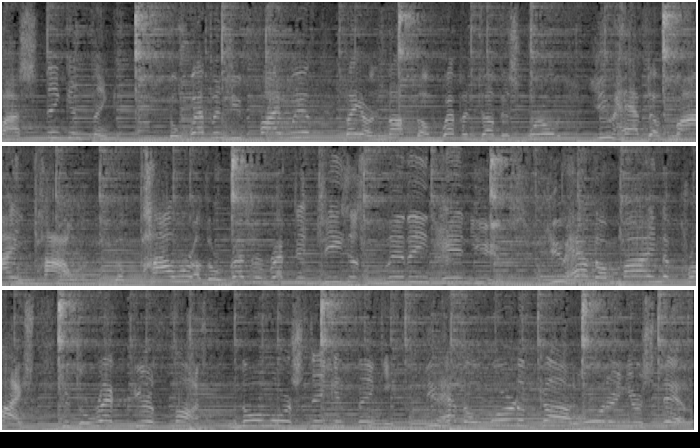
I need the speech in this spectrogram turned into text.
by stinking thinking. The weapons you fight with, they are not the weapons of this world. You have divine power, the power of the resurrected Jesus living in you. You have the mind of Christ to direct your thoughts. No more stinking thinking. You have the Word of God ordering your steps.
